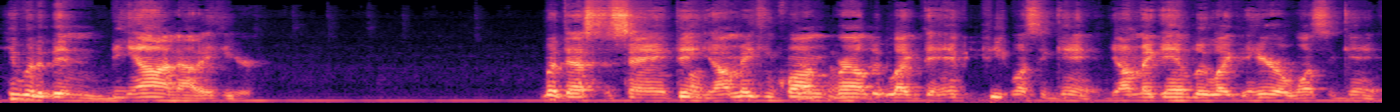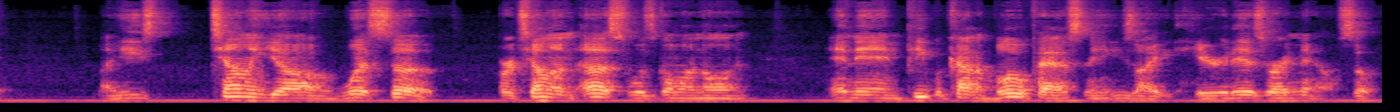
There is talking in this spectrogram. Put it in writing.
he would have been beyond out of here. But that's the same thing. Y'all making Kwame Brown look like the MVP once again. Y'all making him look like the hero once again. Like he's telling y'all what's up or telling us what's going on. And then people kind of blow past and he's like, here it is right now. So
